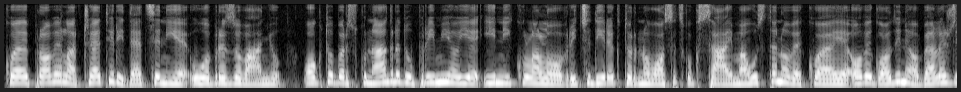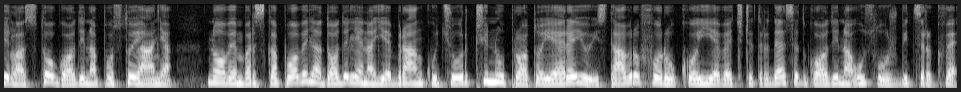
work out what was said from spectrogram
koja je provela četiri decenije u obrazovanju. Oktobarsku nagradu primio je i Nikola Lovrić, direktor Novosadskog sajma, ustanove koja je ove godine obeležila 100 godina postojanja – Novembarska povelja dodeljena je Branku Ćurčinu, protojereju i Stavroforu, koji je već 40 godina u službi crkve.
